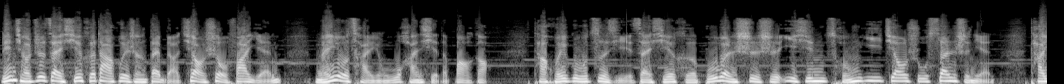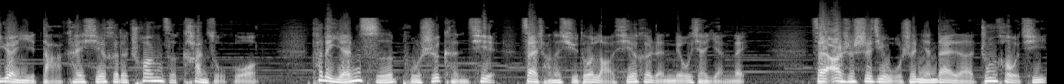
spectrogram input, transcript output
林巧稚在协和大会上代表教授发言，没有采用吴晗写的报告。他回顾自己在协和不问世事、一心从医教书三十年，他愿意打开协和的窗子看祖国。他的言辞朴实恳切，在场的许多老协和人流下眼泪。在二十世纪五十年代的中后期，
